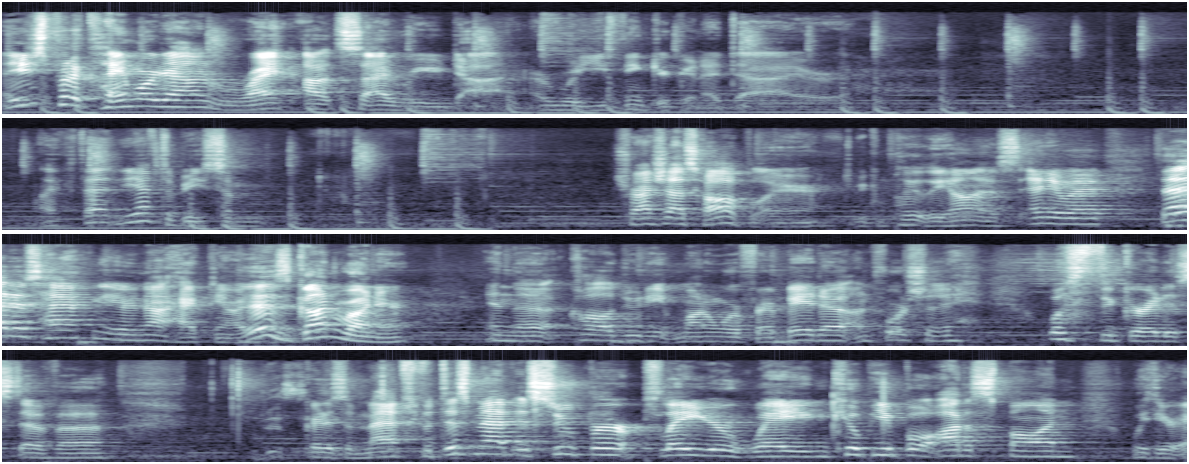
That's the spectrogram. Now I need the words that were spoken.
And you just put a claymore down right outside where you die or where you think you're gonna die or like that. You have to be some trash ass COD player, to be completely honest. Anyway, that is hacking or not hacking. That is Gunrunner in the Call of Duty Modern Warfare beta. Unfortunately, was the greatest of uh greatest of maps. But this map is super play your way. You can kill people out of spawn with your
